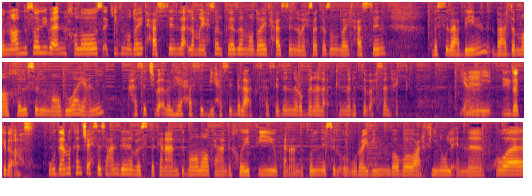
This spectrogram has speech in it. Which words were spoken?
كنا نقعد نصلي بقى إن خلاص أكيد الموضوع هيتحسن لأ لما يحصل كذا الموضوع هيتحسن لما يحصل كذا الموضوع هيتحسن بس بعدين بعد ما خلص الموضوع يعني ما حسيتش بقى باللي هي حسيت بيه حسيت بالعكس. حسيت إن ربنا لأ كان مرتب أحسن حاجة. يعني مم. ده كده أحسن. وده ما كانش إحساس عندنا بس ده كان عند ماما وكان عند إخواتي وكان عند كل الناس القريبين من بابا وعارفينه لأن هو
